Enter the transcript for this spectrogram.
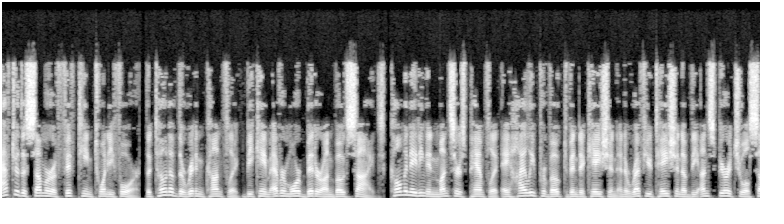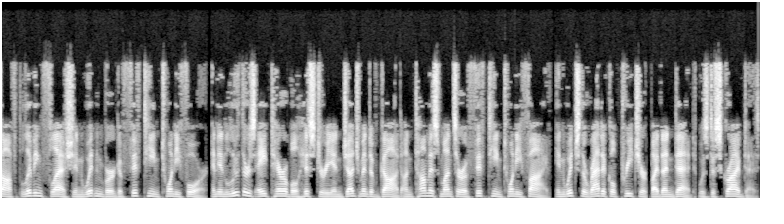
After the summer of 1524, the tone of the written conflict became ever more bitter on both sides, culminating in Munzer's pamphlet A Highly Provoked Vindication and a Refutation of the Unspiritual Soft Living Flesh in Wittenberg of 1524, and in Luther's A Terrible History and Judgment of God on Thomas Munzer of 1525, in which the radical preacher by then dead was described as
